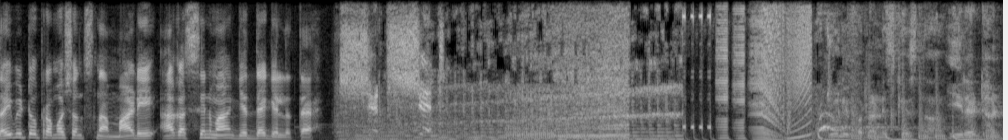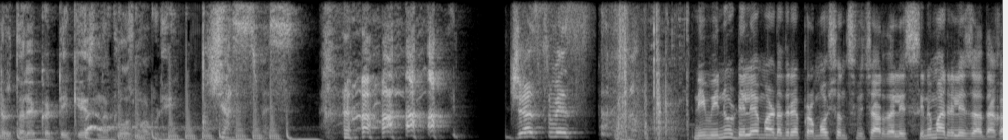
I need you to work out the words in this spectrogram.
ದಯವಿಟ್ಟು ಪ್ರಮೋಷನ್ಸ್ನ ಮಾಡಿ ಆಗ ಸಿನಿಮಾ ಗೆದ್ದೇ ಗೆಲ್ಲುತ್ತೆ. ಜೂಲಿ ಫರ್ನಾಂಡಿಸ್ ಕೇಸ್ನ ಈ ರೆಡ್ ಹಂಟರ್ ತಲೆ ಕಟ್ಟಿ ಕೇಸ್ನ ಕ್ಲೋಸ್ ಮಾಡ್ಬಿಡಿ. ಜಸ್ಟ್ ಮಿಸ್ Just miss. ನೀವು ಇನ್ನೂ ಡಿಲೇ ಮಾಡಿದ್ರೆ ಪ್ರಮೋಷನ್ಸ್ ವಿಚಾರದಲ್ಲಿ ಸಿನಿಮಾ ರಿಲೀಸ್ ಆದಾಗ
